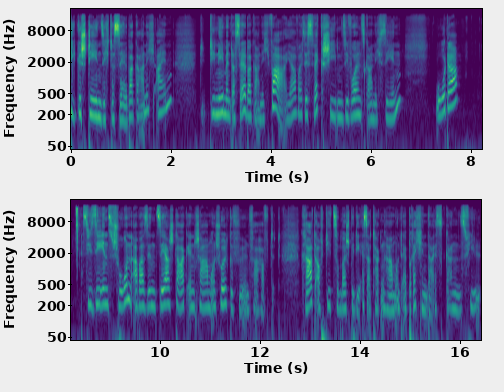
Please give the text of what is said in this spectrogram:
die gestehen sich das selber gar nicht ein, die, die nehmen das selber gar nicht wahr, ja, weil sie es wegschieben, sie wollen es gar nicht sehen. Oder Sie sehen es schon, aber sind sehr stark in Scham und Schuldgefühlen verhaftet. Gerade auch die zum Beispiel, die Essattacken haben und erbrechen, da ist ganz viel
